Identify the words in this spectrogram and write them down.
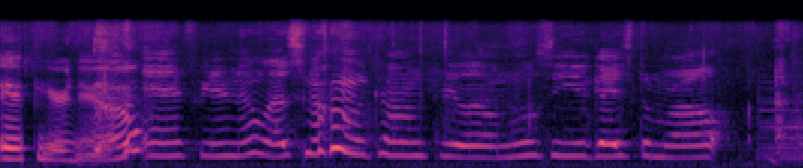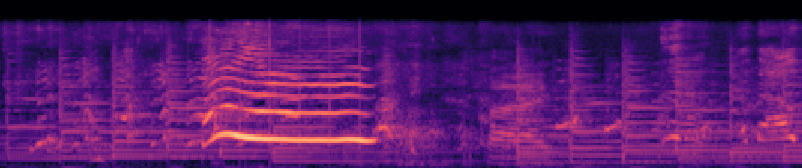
If you're new. If you're new, let us know in the comments below. And we'll see you guys tomorrow. Bye. Bye.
